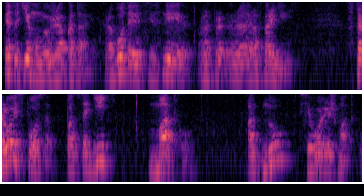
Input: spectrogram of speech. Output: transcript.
Эту тему мы уже обкатали. Работает с весны, распорядились. Второй способ – подсадить матку. Одну всего лишь матку.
